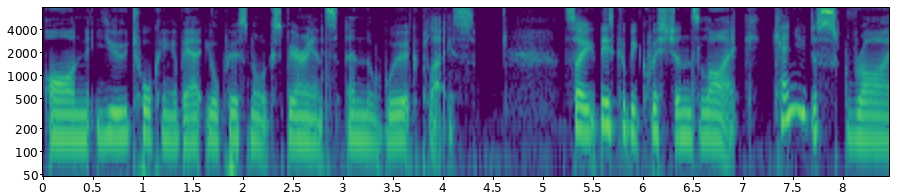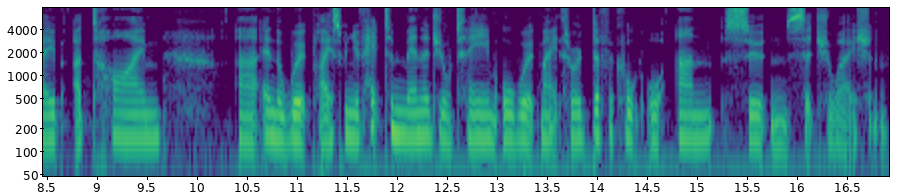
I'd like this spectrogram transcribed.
on you talking about your personal experience in the workplace. So these could be questions like Can you describe a time uh, in the workplace when you've had to manage your team or workmate through a difficult or uncertain situation.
